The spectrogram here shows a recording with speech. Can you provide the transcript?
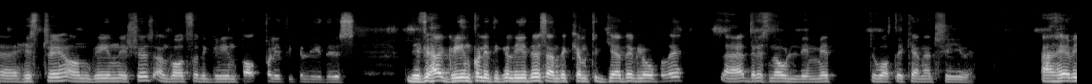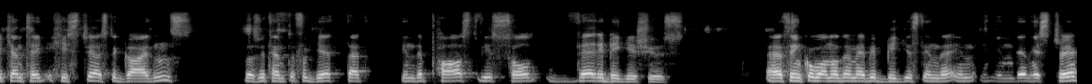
uh, history on green issues and vote for the green po political leaders. If you have green political leaders and they come together globally, uh, there is no limit to what they can achieve. And here we can take history as the guidance because we tend to forget that in the past we solved very big issues. I think one of the maybe biggest in the in, in Indian history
